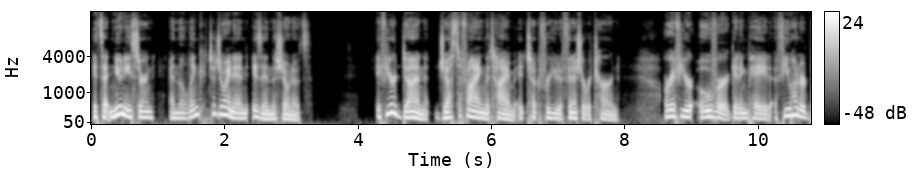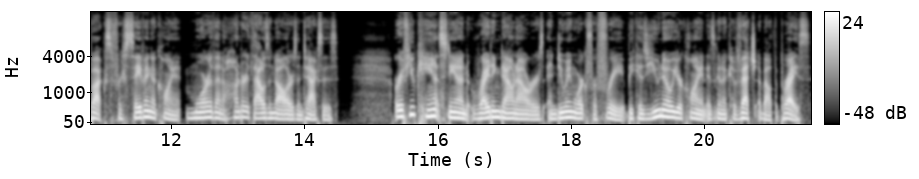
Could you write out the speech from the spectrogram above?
It's at noon Eastern, and the link to join in is in the show notes. If you're done justifying the time it took for you to finish a return, or if you're over getting paid a few hundred bucks for saving a client more than $100,000 in taxes, or if you can't stand writing down hours and doing work for free because you know your client is going to kvetch about the price,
